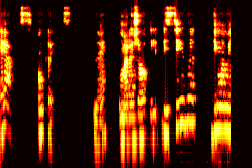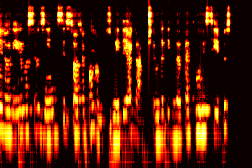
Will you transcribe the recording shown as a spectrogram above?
reais, concretas, né? O Marajó, ele precisa de uma melhoria nos seus índices socioeconômicos, no IDH. Nós temos aqui 17 municípios,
